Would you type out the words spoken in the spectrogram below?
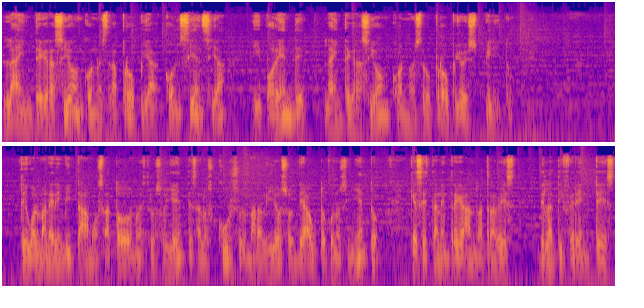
la integración con nuestra propia conciencia y por ende la integración con nuestro propio espíritu. De igual manera invitamos a todos nuestros oyentes a los cursos maravillosos de autoconocimiento que se están entregando a través de las diferentes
